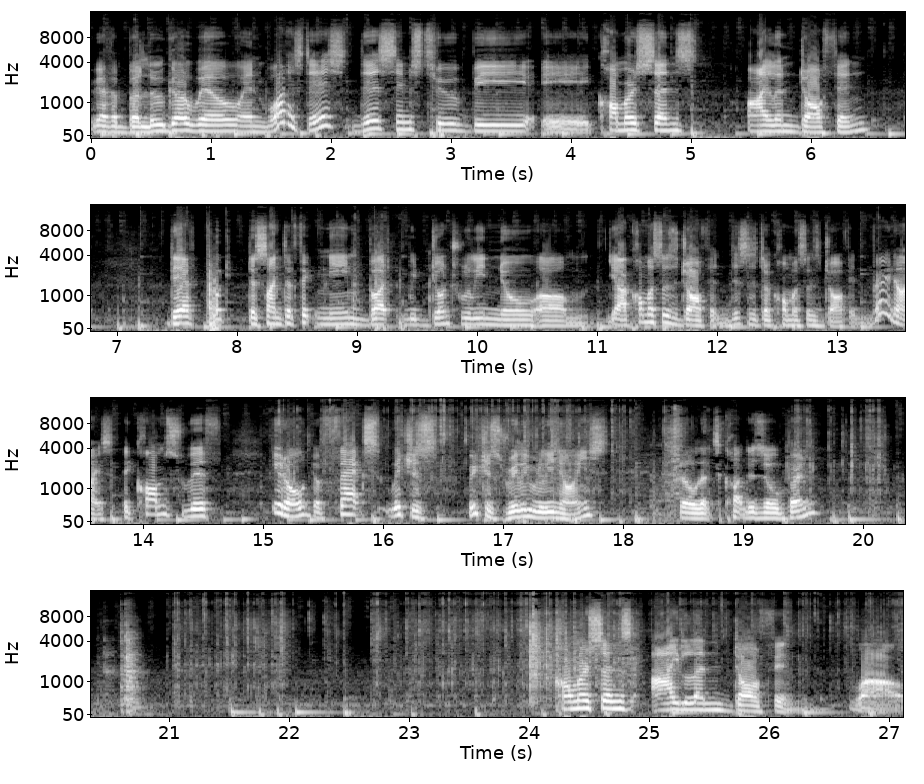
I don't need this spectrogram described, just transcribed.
We have a beluga whale, and what is this? This seems to be a Commerson's island dolphin they have put the scientific name but we don't really know um yeah Commerson's dolphin. This is the Commerson's dolphin. Very nice. It comes with you know the facts which is which is really really nice. So let's cut this open. Commerson's island dolphin. Wow.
